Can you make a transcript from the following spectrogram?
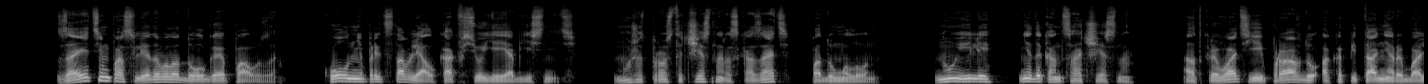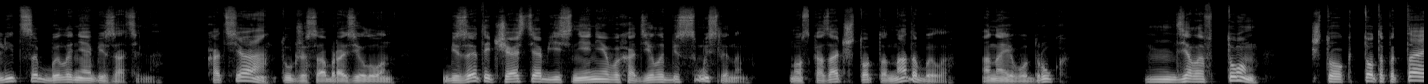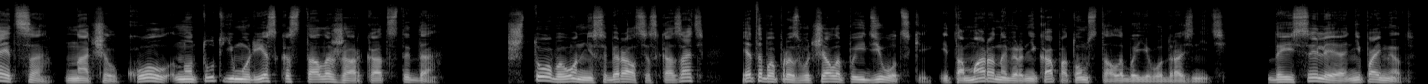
За этим последовала долгая пауза. Кол не представлял, как все ей объяснить. «Может, просто честно рассказать?» — подумал он. «Ну или не до конца честно». Открывать ей правду о капитане Рыболице было не обязательно. Хотя, тут же сообразил он, без этой части объяснение выходило бессмысленным. Но сказать что-то надо было. Она его друг. «Дело в том, что кто-то пытается...» — начал Кол, но тут ему резко стало жарко от стыда. Что бы он ни собирался сказать, это бы прозвучало по-идиотски, и Тамара наверняка потом стала бы его дразнить. Да и Селия не поймет.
